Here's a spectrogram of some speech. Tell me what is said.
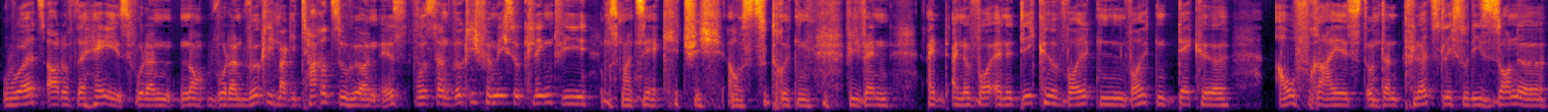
Words Out of the Haze, wo dann noch, wo dann wirklich mal Gitarre zu hören ist, wo es dann wirklich für mich so klingt wie, um es mal sehr kitschig auszudrücken, wie wenn ein, eine, eine dicke Wolken, Wolkendecke aufreißt und dann plötzlich so die Sonne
